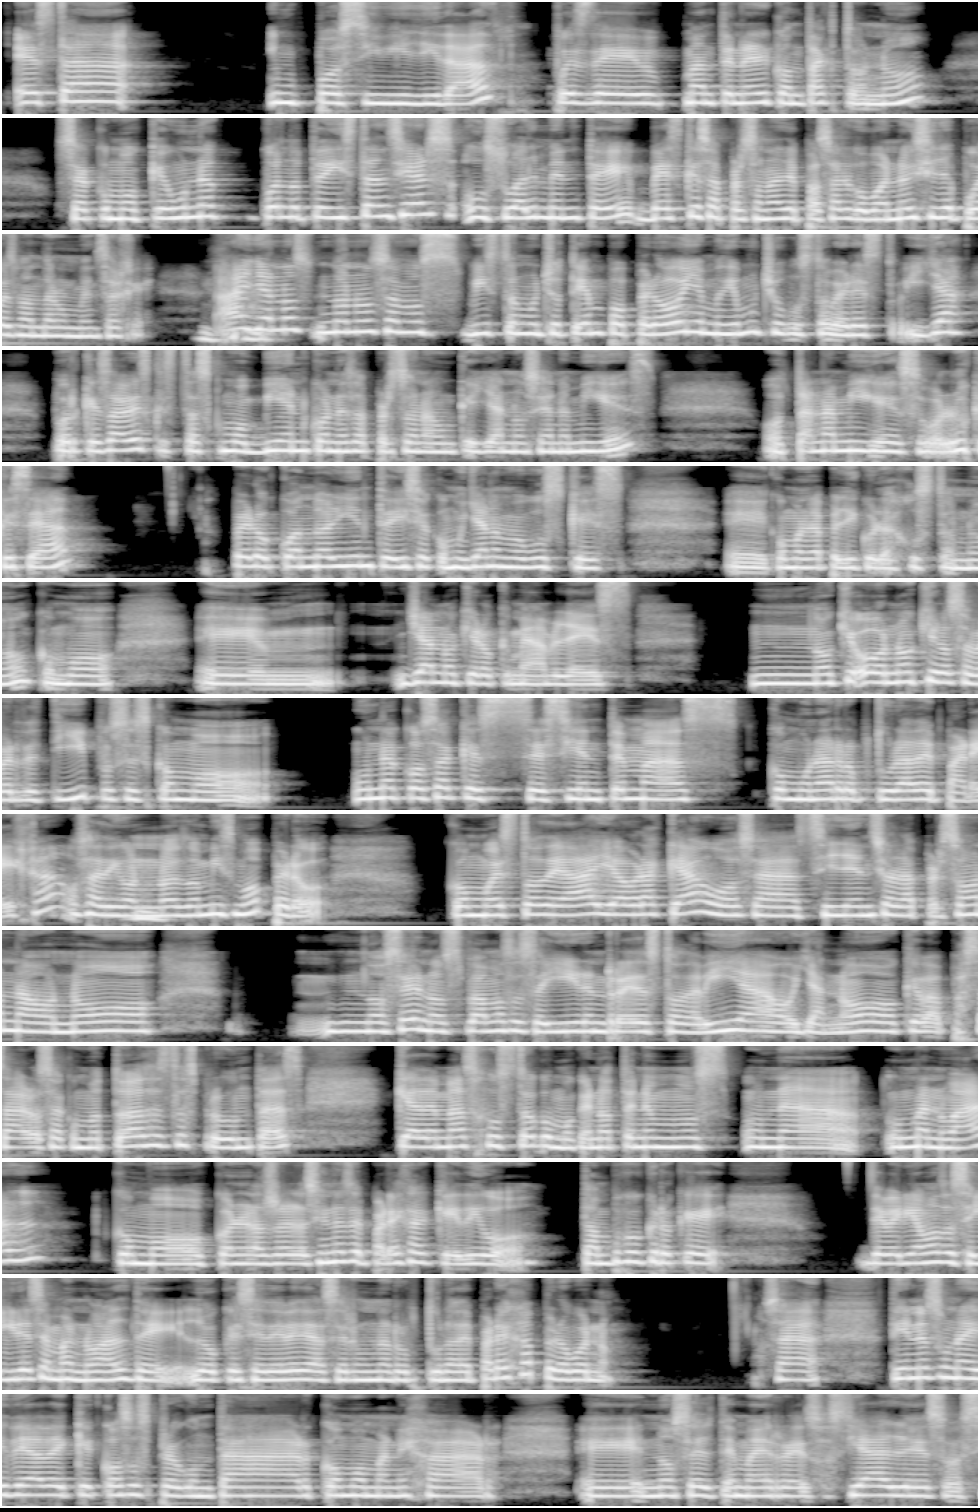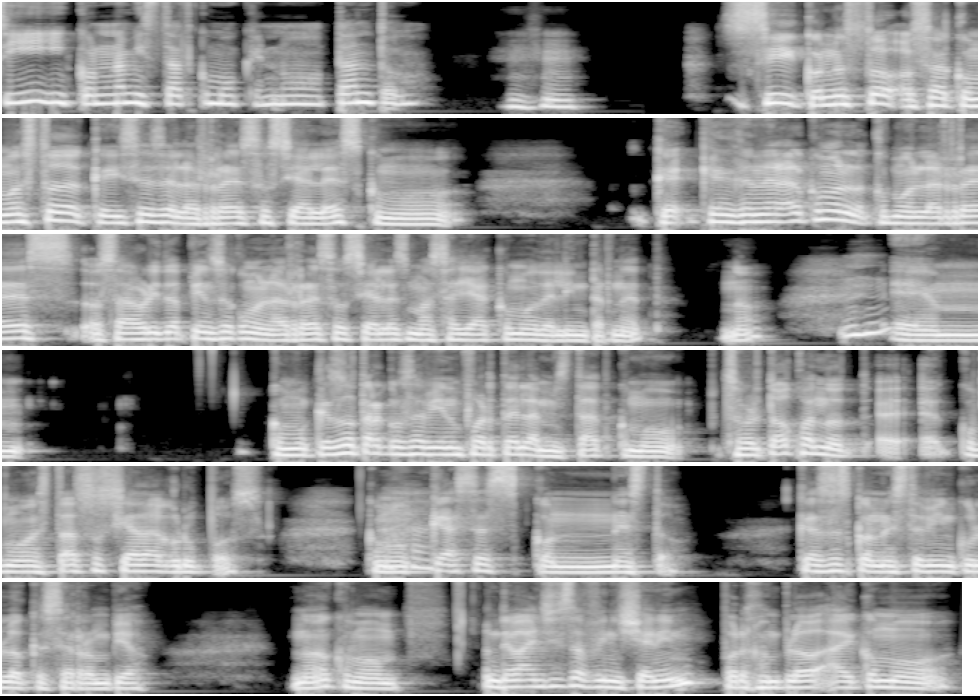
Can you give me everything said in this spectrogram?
esta imposibilidad, pues, de mantener el contacto, ¿no? O sea, como que una, cuando te distancias, usualmente ves que a esa persona le pasa algo bueno y sí le puedes mandar un mensaje. Ah, ya nos, no nos hemos visto en mucho tiempo, pero oye, me dio mucho gusto ver esto y ya, porque sabes que estás como bien con esa persona, aunque ya no sean amigues o tan amigues o lo que sea. Pero cuando alguien te dice como ya no me busques, eh, como en la película justo, ¿no? Como em, ya no quiero que me hables, no o no quiero saber de ti, pues es como una cosa que se siente más como una ruptura de pareja. O sea, digo, no es lo mismo, pero como esto de, ay, ¿ahora qué hago? O sea, silencio a la persona o no, no sé, nos vamos a seguir en redes todavía o ya no, ¿qué va a pasar? O sea, como todas estas preguntas que además justo como que no tenemos una, un manual, como con las relaciones de pareja que digo, tampoco creo que deberíamos de seguir ese manual de lo que se debe de hacer en una ruptura de pareja, pero bueno, o sea, tienes una idea de qué cosas preguntar, cómo manejar, eh, no sé, el tema de redes sociales o así, y con una amistad como que no tanto. Sí, con esto, o sea, como esto que dices de las redes sociales, como que, en general como, como las redes, o sea, ahorita pienso como las redes sociales más allá como del Internet, ¿no? Em, como que es otra cosa bien fuerte de la amistad, como sobre todo cuando eh, eh, como está asociada a grupos, como qué haces con esto. ¿Qué haces con este vínculo que se rompió? ¿No? Como The Banshees of Inisherin, por ejemplo, hay como...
